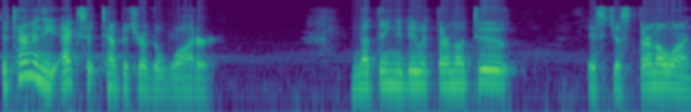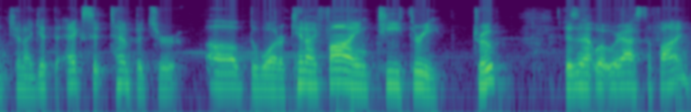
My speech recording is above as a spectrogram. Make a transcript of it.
Determine the exit temperature of the water. Nothing to do with thermo 2, it's just thermo 1. Can I get the exit temperature of the water? Can I find T3? True? Isn't that what we're asked to find?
